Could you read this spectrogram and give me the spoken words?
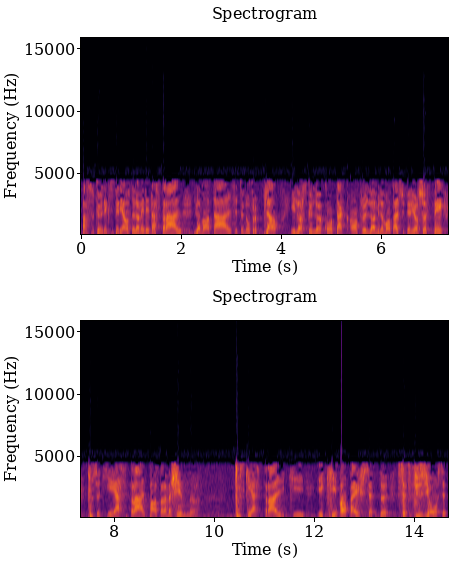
parce que l'expérience de l'homme est astrale, le mental c'est un autre plan et lorsque le contact entre l'homme et le mental supérieur se fait, tout ce qui est astral passe dans la machine. Tout ce qui est astral qui, et qui empêche cette, cette fusion, cette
